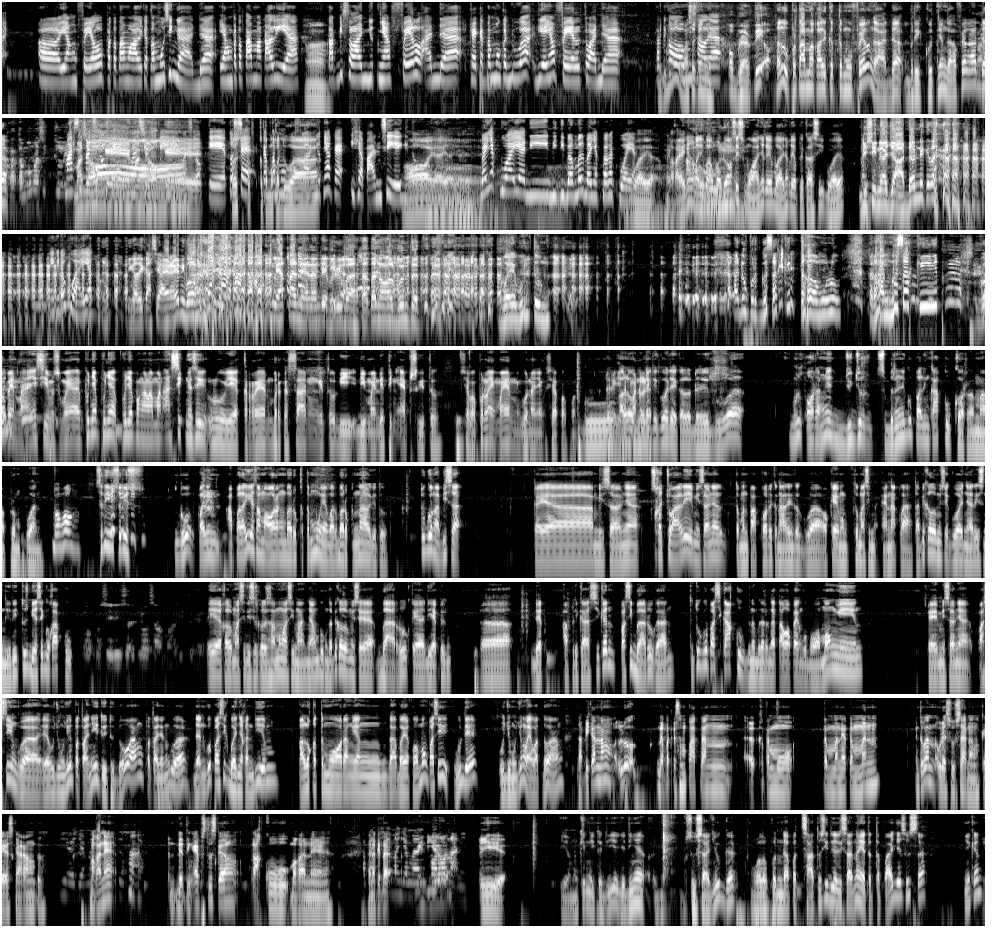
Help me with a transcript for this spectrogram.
eh, yang fail pertama kali ketemu sih nggak ada. Yang pertama kali ya. ah. Tapi selanjutnya fail ada. Kayak ketemu kedua dianya fail tuh ada. Tapi kalau misalnya Oh, berarti Lalu pertama kali ketemu fail nggak ada, berikutnya nggak fail ada. masih Masih oke, masih oke. masih oke. Terus, Terus kayak ketemu ketemu, kedua. selanjutnya kayak ih apaan sih kayak gitu. Oh ya ya ya. ya. Banyak buaya di di Bumble banyak banget buaya. Buaya. Nggak, kayaknya nggak di Bumble doang sih semuanya kayak banyak di aplikasi buaya. di sini aja ada nih kita. Ya gitu buaya. Tinggal dikasih airnya nih bawah nih Kelihatan ya nanti berubah. Tato nongol buntut. buaya buntung. Aduh perut gue sakit tau mulu. Rahang gue sakit. gue pengen nanya sih semuanya punya punya punya pengalaman asik gak sih lu ya keren berkesan gitu di di main dating apps gitu siapa pun lah yang main gue nanya ke siapa pun Gue Dari kalau dari gue deh, kalau dari gue gue orangnya jujur sebenarnya gue paling kaku kor sama perempuan. Bohong. Serius serius. gue paling apalagi sama orang baru ketemu ya baru baru kenal gitu. Tuh gue nggak bisa. Kayak misalnya kecuali misalnya teman pakor kenalin ke gue, oke emang itu masih enak lah. Tapi kalau misalnya gue nyari sendiri, tuh biasanya gue kaku. Iya kalau masih di circle sama masih ma- nyambung. Tapi kalau misalnya baru kayak di apl eh, date aplikasi kan pasti baru kan. Itu gue pasti kaku, bener-bener nggak tahu apa yang gue mau ngomongin. Kayak misalnya pasti yang gue ya ujung-ujungnya pertanyaan itu itu doang pertanyaan gue dan gue pasti kebanyakan diem. Kalau ketemu orang yang nggak banyak ngomong pasti udah ujung-ujung lewat doang. Tapi kan nang lu dapat kesempatan eh, ketemu temannya temen itu kan udah susah nang kayak sekarang tuh. Iya, Makanya dating apps tuh sekarang laku makanya. Karena kita- zaman media. corona nih. Iya. Ya mungkin itu dia jadinya susah juga. Walaupun dapat satu sih dari sana ya tetap aja susah. Iya kan?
